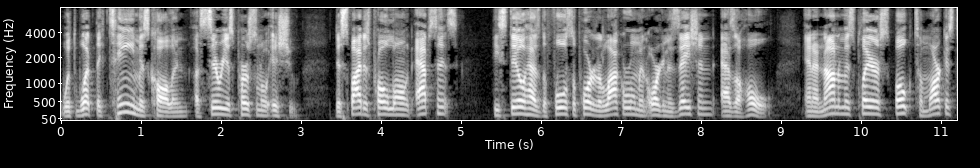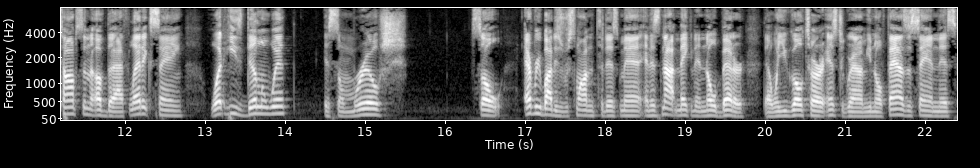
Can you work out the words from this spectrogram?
with what the team is calling a serious personal issue. Despite his prolonged absence, he still has the full support of the locker room and organization as a whole. An anonymous player spoke to Marcus Thompson of the Athletic saying what he's dealing with is some real sh- so everybody's responding to this, man, and it's not making it no better that when you go to her Instagram, you know, fans are saying this,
